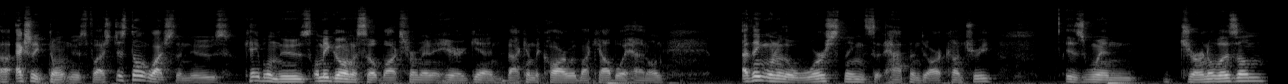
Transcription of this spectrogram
Uh, actually, don't newsflash. Just don't watch the news. Cable news. Let me go on a soapbox for a minute here again, back in the car with my cowboy hat on. I think one of the worst things that happened to our country is when journalism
